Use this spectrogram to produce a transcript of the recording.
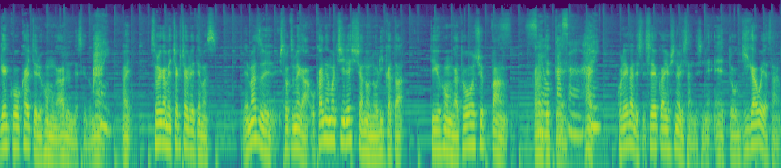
原稿を書いてる本があるんですけども、はい。はい。それがめちゃくちゃ売れてます。えまず一つ目が、お金持ち列車の乗り方っていう本が東宝出版から出てははい。い、これがですね、末岡義則さんですね。えっ、と、ギガオヤさん。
